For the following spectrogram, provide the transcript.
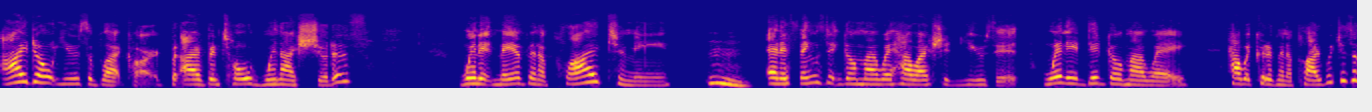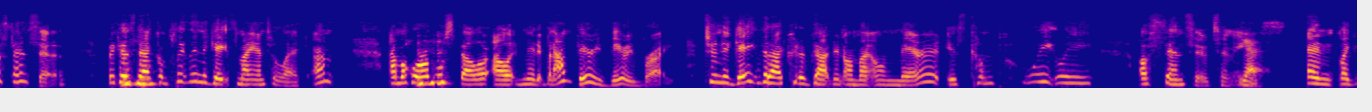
I don't use the black card, but I've been told when I should have, when it may have been applied to me, Mm, and if things didn't go my way, how I should use it. When it did go my way, how it could have been applied, which is offensive because that completely negates my intellect. I'm I'm a horrible speller, I'll admit it, but I'm very, very bright. To negate that I could have gotten it on my own merit is completely offensive to me. yes. And like,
